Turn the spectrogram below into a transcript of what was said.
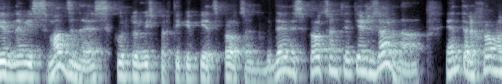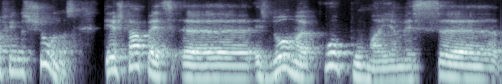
ir nevis smadzenēs, kur tur vispār tikai 5%, bet 90% ir tieši zarnā, enterochromofīnas šūnas. Tieši tāpēc uh, es domāju, kopumā, ja mēs uh,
